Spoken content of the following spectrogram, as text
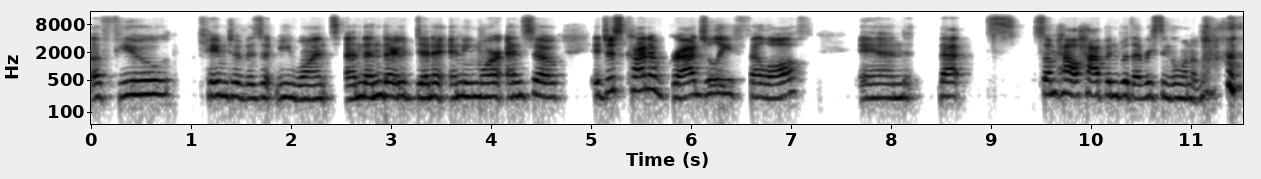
a few came to visit me once and then they didn't anymore and so it just kind of gradually fell off and that somehow happened with every single one of them.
